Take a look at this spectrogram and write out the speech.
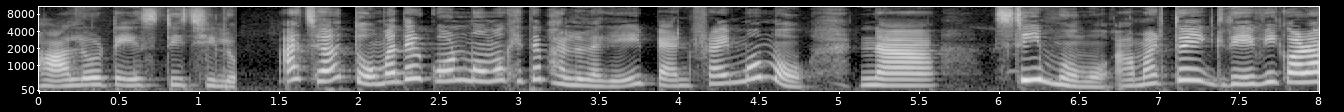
ভালো টেস্টি ছিল। আচ্ছা তোমাদের কোন মোমো খেতে ভালো লাগে? এই প্যান ফ্রাই মোমো? না স্টিম মোমো। আমার তো এই গ্রেভি করা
